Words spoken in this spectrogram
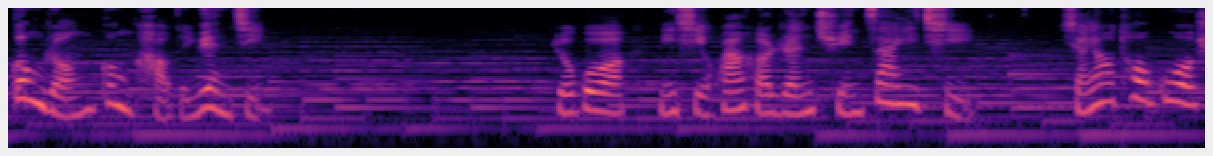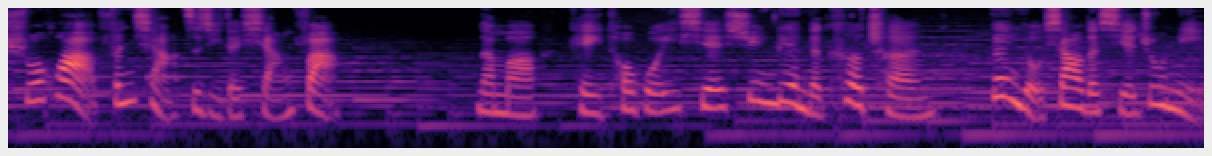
共荣共好的愿景。如果你喜欢和人群在一起，想要透过说话分享自己的想法，那么可以透过一些训练的课程，更有效的协助你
